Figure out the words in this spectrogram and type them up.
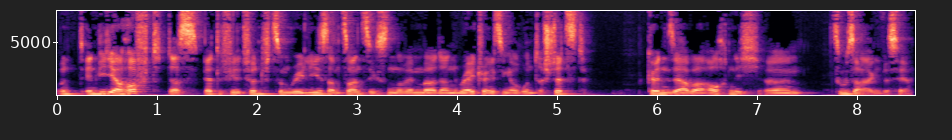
und Nvidia hofft, dass Battlefield 5 zum Release am 20. November dann Raytracing auch unterstützt können sie aber auch nicht äh, zusagen bisher.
